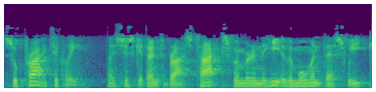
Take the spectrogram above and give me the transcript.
So, practically, let's just get down to brass tacks. When we're in the heat of the moment this week,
